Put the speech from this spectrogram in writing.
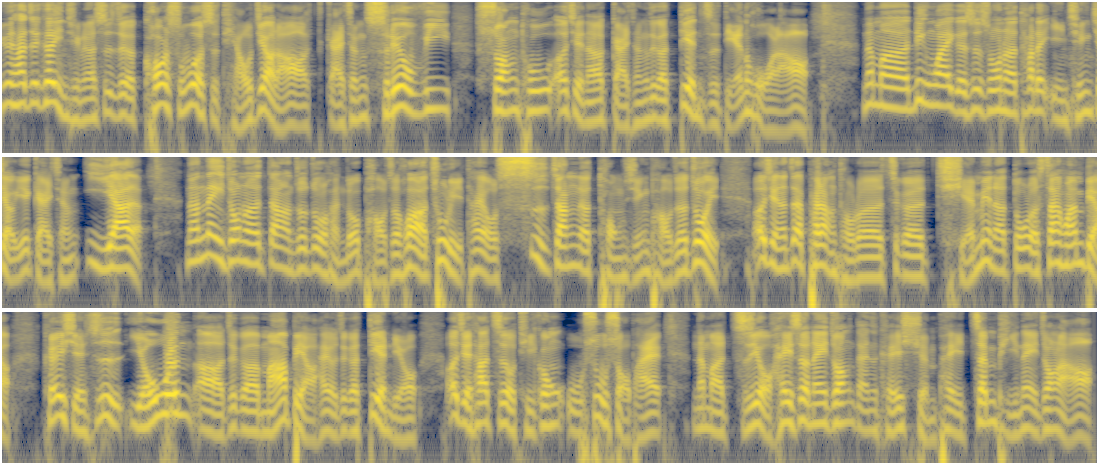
因为它这颗引擎呢是这个 Cosworth 调教的啊，改成十六 V 双凸，而且呢改成这个电子点火了啊。那么另外一个是说呢，它的引擎脚也改成液压的。那内装呢，当然就做了很多跑车化的处理，它有四张的桶型跑车座椅，而且呢在排挡头的这个前面呢多了三环表，可以显示油温啊，这个码表还有这个电流，而且它只有提供五速手排，那么只有黑色内装，但是可以选配真皮内装了啊。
